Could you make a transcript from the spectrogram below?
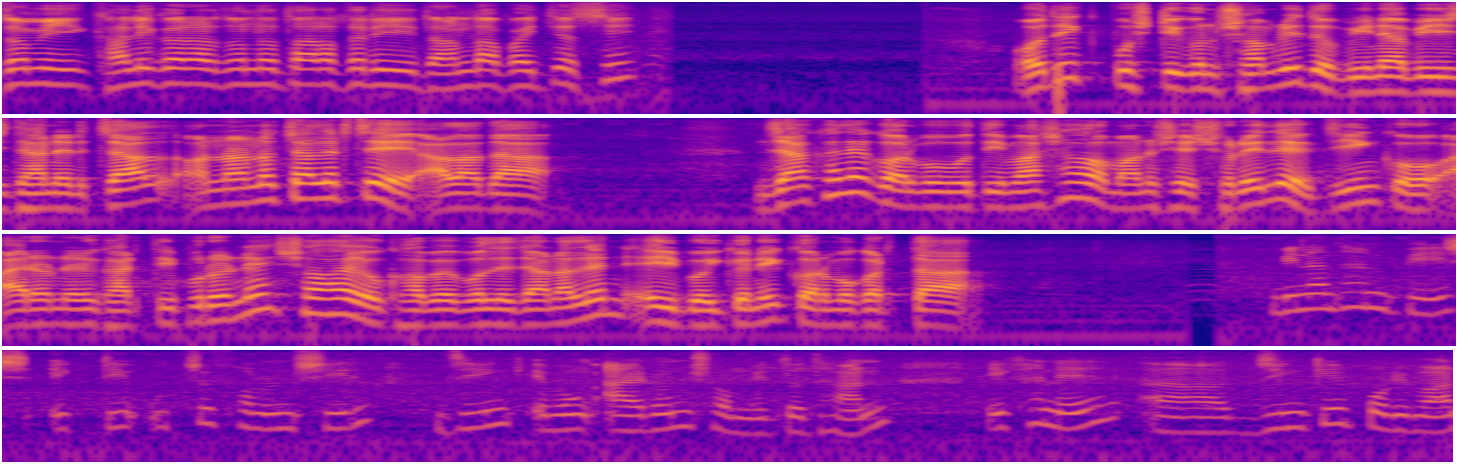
জমি খালি করার জন্য তাড়াতাড়ি ধানটা পাইতেছি। অধিক পুষ্টিগুণ সমৃদ্ধ বিনা বীজ ধানের চাল অন্যান্য চালের চেয়ে আলাদা। যা খেলে গর্ভবতী মাসহ মানুষের শরীরে জিঙ্ক ও আয়রনের ঘাটতি পূরণে সহায়ক হবে বলে জানালেন এই বৈজ্ঞানিক কর্মকর্তা। বিনা ধান বীজ একটি উচ্চ ফলনশীল জিঙ্ক এবং আয়রন সমৃদ্ধ ধান। এখানে জিঙ্কের পরিমাণ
